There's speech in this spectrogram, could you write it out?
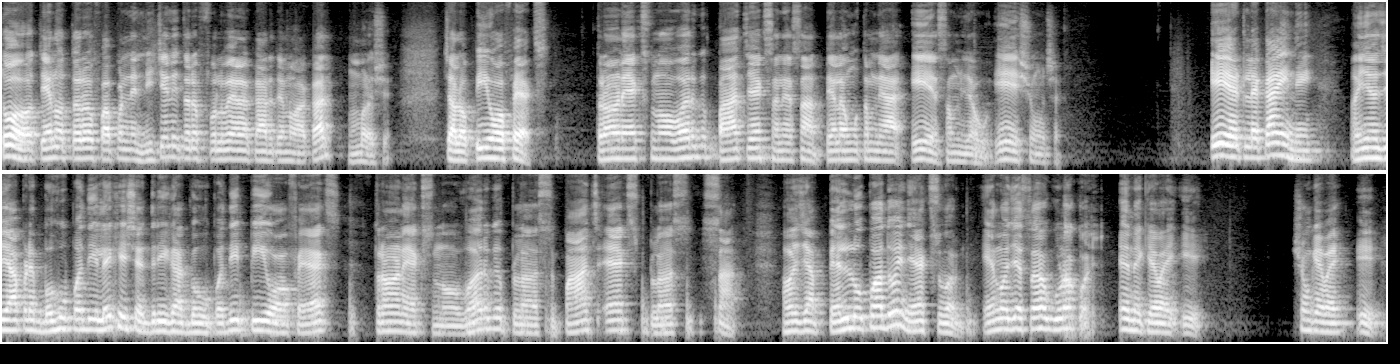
તો તેનો તરફ આપણને નીચેની તરફ પરવેલાકાર તેનો આકાર મળશે. ચાલો પી ઓફ એક્સ ત્રણ એક્સ નો વર્ગ, પાંચ એક્સ અને સાત. પેલા હું તમને આ એ સમજાવું. એ શું છે? એ એટલે કાંઈ નહીં. અહીંયા જે આપણે બહુપદી લખી છે, દ્વિઘાત બહુપદી પી ઓફ એક્સ ત્રણ એક્સ નો વર્ગ પ્લસ પાંચ એક્સ પ્લસ સાત. હવે જ્યાં પહેલું પદ હોય ને, એક્સ વર્ગ, એનો જે સહગુણક હોય, એને કહેવાય એ. શું કહેવાય? એ.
